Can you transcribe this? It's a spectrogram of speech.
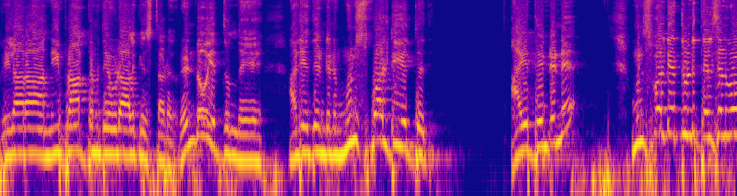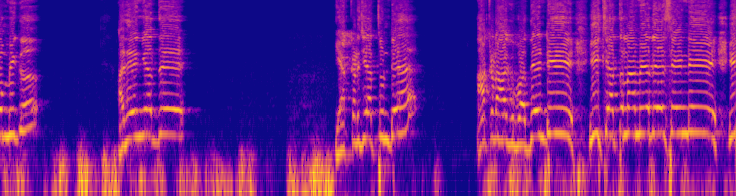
ప్రిలారా నీ ప్రార్థన దేవుడు ఆలకిస్తాడు. రెండో ఎద్దు ఉంది. అది ఎద్దు ఏంటంటే మున్సిపాలిటీ ఎద్దు అది. ఆ ఎద్దు ఏంటండి మున్సిపాలిటీ ఎద్దు ఉంటే తెలుసండి బాబు మీకు? అదేం చేద్ది? ఎక్కడ చేస్తుంటే అక్కడ ఆగిపోద్ది. ఏంటి? ఈ చెత్త నా మీద వేసేయండి ఈ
